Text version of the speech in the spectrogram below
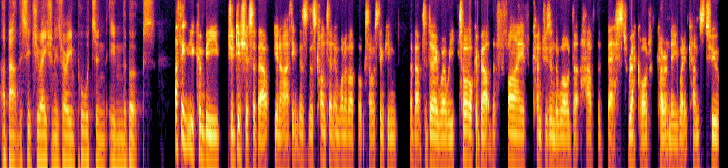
about the situation is very important in the books? I think you can be judicious about, you know, I think there's there's content in one of our books I was thinking about today where we talk about the five countries in the world that have the best record currently when it comes to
